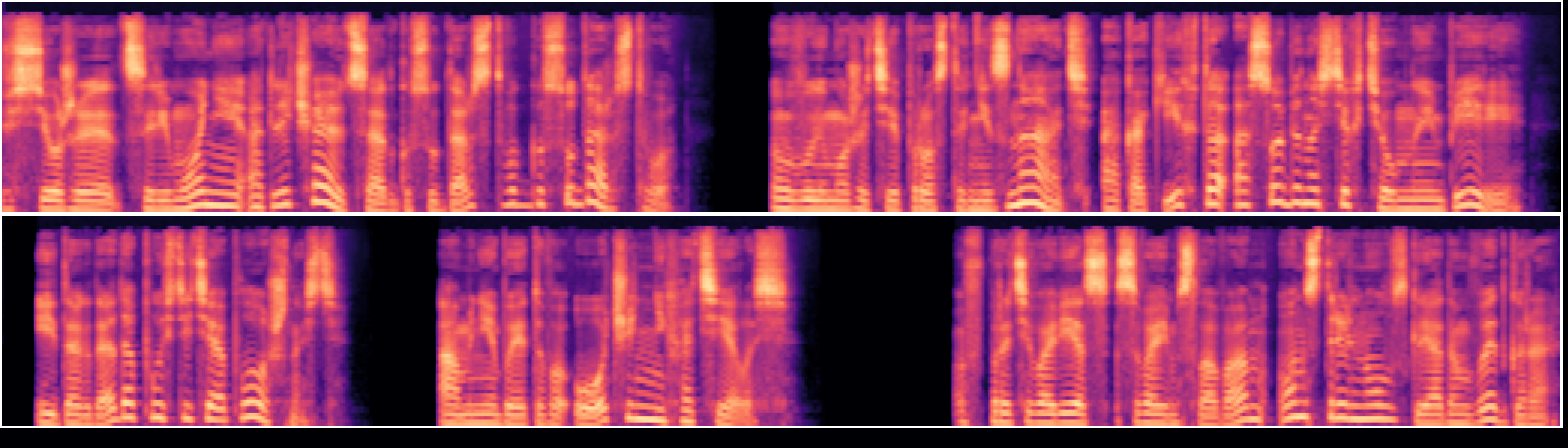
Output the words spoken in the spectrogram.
Все же церемонии отличаются от государства к государству. Вы можете просто не знать о каких-то особенностях Темной Империи – и тогда допустите оплошность. А мне бы этого очень не хотелось. В противовес своим словам он стрельнул взглядом в Эдгара,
